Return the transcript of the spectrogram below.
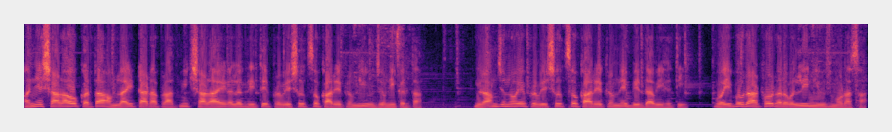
અન્ય શાળાઓ કરતા અમલાઈ ટાડા પ્રાથમિક શાળાએ અલગ રીતે પ્રવેશોત્સવ કાર્યક્રમની ઉજવણી કરતા. ગ્રામજનોએ પ્રવેશોત્સવ કાર્યક્રમને બિરદાવી હતી. વૈભવ રાઠોડ અરવલ્લી ન્યૂઝ મોડાસા.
